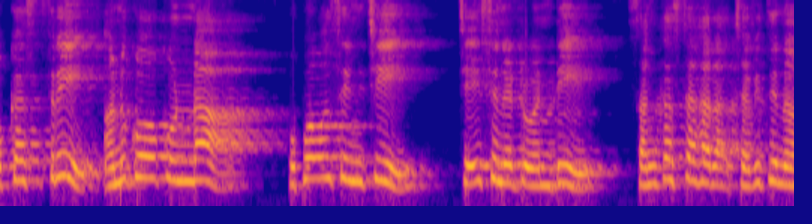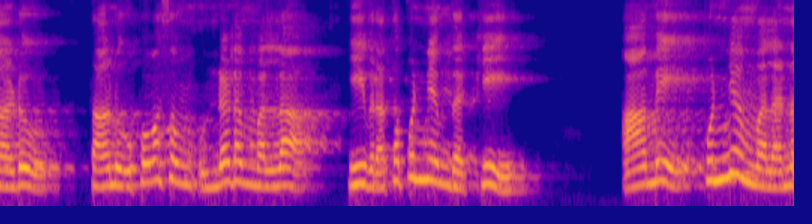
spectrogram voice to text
ఒక స్త్రీ అనుకోకుండా ఉపవసించి చేసినటువంటి సంకష్టహర చవితి నాడు తాను ఉపవాసం ఉండడం వల్ల ఈ వ్రతపుణ్యం దక్కి ఆమె పుణ్యం వలన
